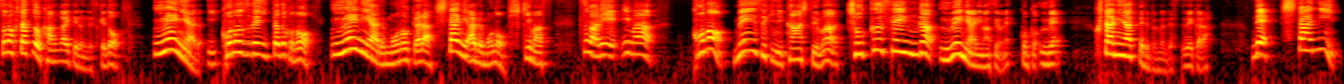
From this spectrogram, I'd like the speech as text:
その2つを考えてるんですけど、上にある、この図で言ったとこの上にあるものから下にあるものを引きます。つまり、今、この面積に関しては直線が上にありますよね。ここ上。蓋になってる部分です。上から。で、下に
